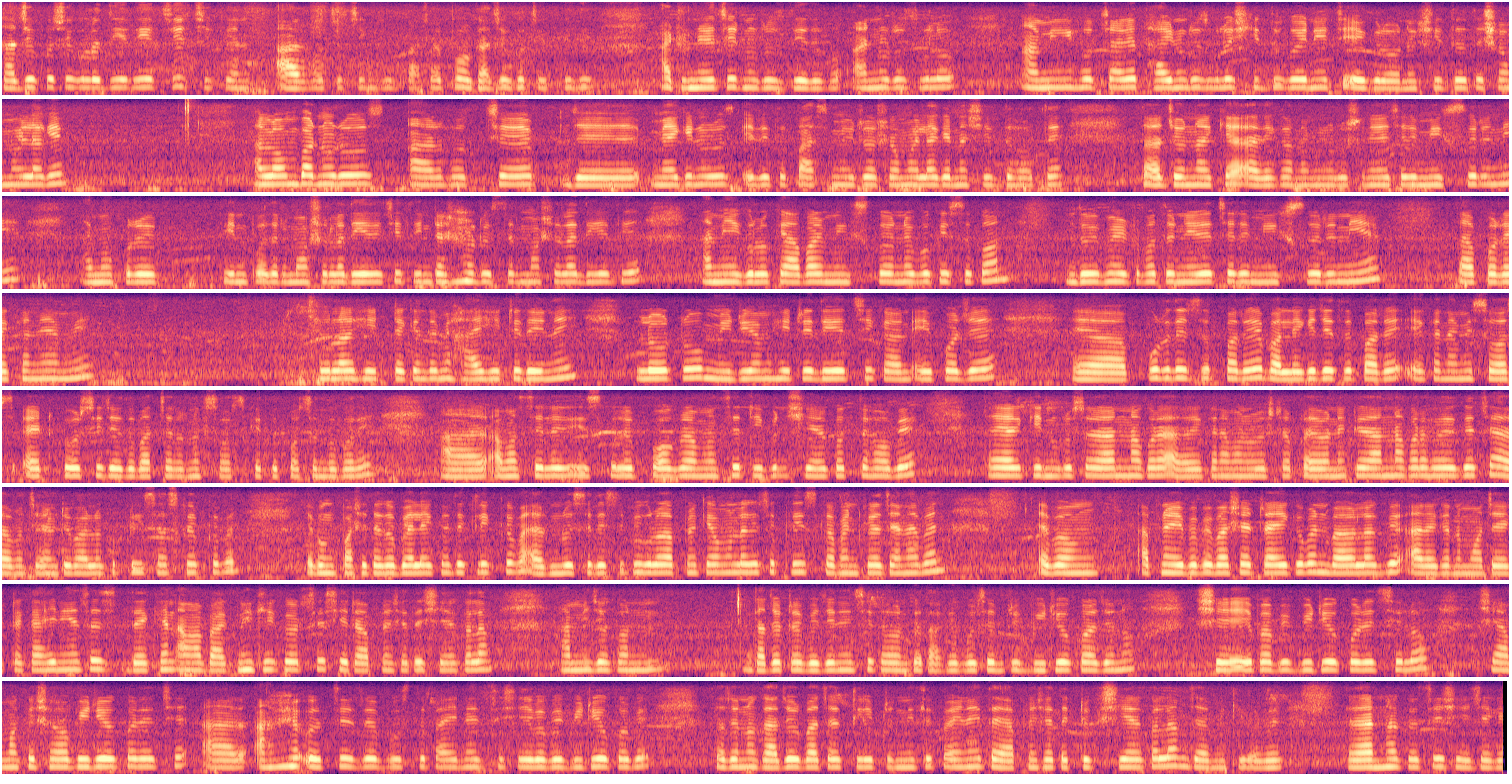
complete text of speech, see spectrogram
গাজর কচিগুলো দিয়ে দিয়েছি, চিকেন আর হচ্ছে চিংড়ি ভাজার পর গাজর কচি দিয়ে দিয়ে আর একটু নেড়েছে নুডলস দিয়ে দেবো। আর নুডলসগুলো আমি হচ্ছে আগে থাই নুডলসগুলো সিদ্ধ করে নিয়েছি, এগুলো অনেক সিদ্ধ হতে সময় লাগে। আর লম্বা নুডলস আর হচ্ছে যে ম্যাগি নুডলস এটিতে পাঁচ মিনিটের সময় লাগে না সিদ্ধ হতে। তার জন্য আর কি, আর এখানে আমি নুডলস নিয়ে ছেড়ে মিক্স করে নিয়ে আমি উপরে তিন পদের মশলা দিয়ে দিচ্ছি, তিনটা নুডলসের মশলা দিয়ে দিয়ে আমি এগুলোকে আবার মিক্স করে নেব কিছুক্ষণ। দুই মিনিট মতো নেড়ে ছেড়ে মিক্স করে নিয়ে তারপর এখানে আমি চুলার হিটটা কিন্তু আমি হাই হিটে দিই নাই লো টু মিডিয়াম হিটে দিয়েছি কারণ এই পর্যায়ে পুড়ে যেতে পারে বা লেগে যেতে পারে। এখানে আমি সস অ্যাড করছি, যেহেতু বাচ্চারা অনেক সস খেতে পছন্দ করে। আর আমার ছেলের স্কুলের প্রোগ্রাম আছে, টিফিন শেয়ার করতে হবে। তাই আর কি নুডলসটা রান্না করা, আর এখানে আমার নুডলসটা প্রায় অনেকটাই রান্না করা হয়ে গেছে, আর আমার চ্যানেলটি ভালো লাগে প্লিজ সাবস্ক্রাইব করবেন এবং পাশে থাকা বেল আইকনতে ক্লিক করবেন, আর নুডলসের রেসিপিগুলো আপনার কেমন লেগেছে প্লিজ কমেন্ট করে জানাবেন, এবং আপনি এইভাবে বাসায় ট্রাই করবেন, ভালো লাগবে, আর এখানে মজার একটা কাহিনী আছে, দেখেন আমার বাগ্নি কী করছে, সেটা আপনার সাথে শেয়ার করলাম, আমি যখন গাজরটা বেজে নিয়েছি, তখন তাকে বলছিলাম তুই ভিডিও করার জন্য। সে এভাবে ভিডিও করেছিল, সে আমাকে সহ ভিডিও করেছে, আর আমি হচ্ছে যে বুঝতে পারি না যে সে এভাবে ভিডিও করবে। তার জন্য গাজর বাজার ক্লিপটা নিতে পারি নাই, তাই আপনার সাথে একটু শেয়ার করলাম যে আমি কীভাবে রান্না করছি সেই জায়গায়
